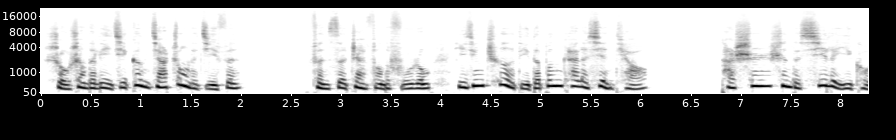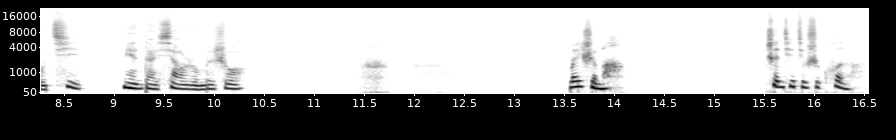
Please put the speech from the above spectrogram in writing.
手上的力气更加重了几分，粉色绽放的芙蓉已经彻底的崩开了线条。她深深的吸了一口气，面带笑容的说：“没什么。”臣妾就是困了。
